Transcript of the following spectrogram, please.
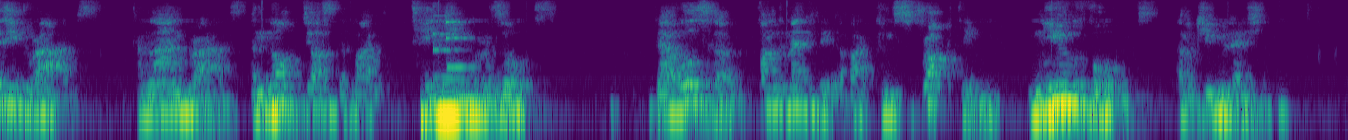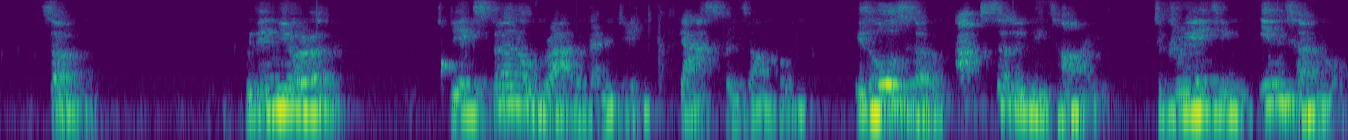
energy grabs and land grabs are not just about taking a resource. They're also fundamentally about constructing new forms of accumulation. So, within Europe, the external grab of energy, gas for example, is also absolutely tied to creating internal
